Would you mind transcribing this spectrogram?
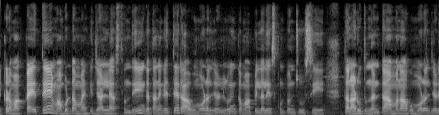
ఇక్కడ మా అక్క అయితే మా బుడ్డ అమ్మాయికి జడలు వేస్తుంది. ఇంకా తనకైతే రావు మోడల్ జడలు. ఇంకా మా పిల్లలు వేసుకుంటాం చూసి తను అడుగుతుందంట అమ్మ నాకు మోడల్ జడ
